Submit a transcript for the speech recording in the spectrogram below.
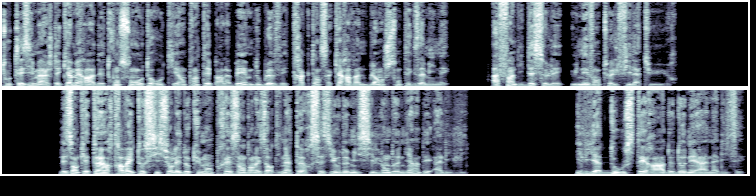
toutes les images des caméras des tronçons autoroutiers empruntés par la BMW tractant sa caravane blanche sont examinées, afin d'y déceler une éventuelle filature. Les enquêteurs travaillent aussi sur les documents présents dans les ordinateurs saisis au domicile londonien des Halili. Il y a 12 terras de données à analyser.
